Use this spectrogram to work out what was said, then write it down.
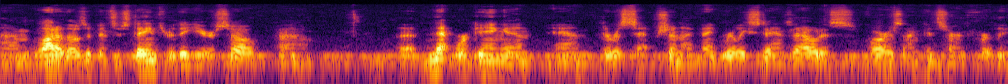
um, a lot of those have been sustained through the years. So um, networking and, and the reception, I think, really stands out as far as I'm concerned for the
